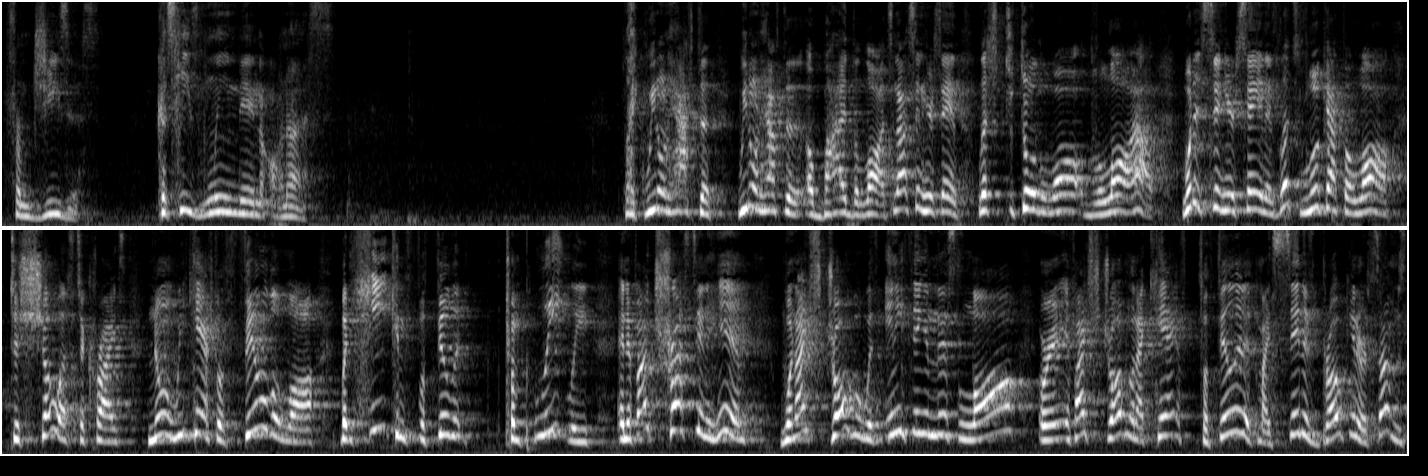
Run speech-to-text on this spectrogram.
from Jesus? Because he's leaned in on us. Like we don't have to, we don't have to abide the law. It's not sitting here saying, let's throw the law, the law out. What it's sitting here saying is, let's look at the law to show us to Christ, knowing we can't fulfill the law, but He can fulfill it completely. And if I trust in Him, when I struggle with anything in this law, or if I struggle and I can't fulfill it, if my sin is broken or something's,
